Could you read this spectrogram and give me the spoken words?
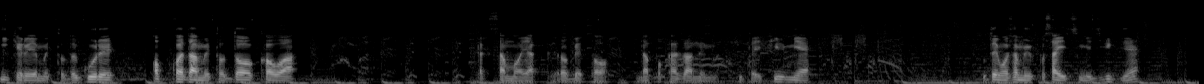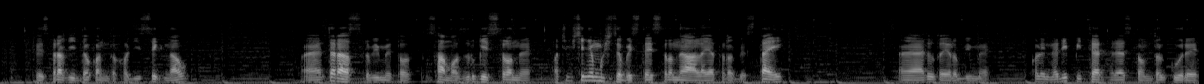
i kierujemy to do góry. Obkładamy to dookoła tak samo jak robię to na pokazanym tutaj filmie. Tutaj możemy już postawić w sumie dźwignię, żeby sprawdzić dokąd dochodzi sygnał. E, teraz robimy to, samo z drugiej strony. Oczywiście nie musi to być z tej strony, ale ja to robię z tej. E, tutaj robimy kolejny repeater, redstone do góry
